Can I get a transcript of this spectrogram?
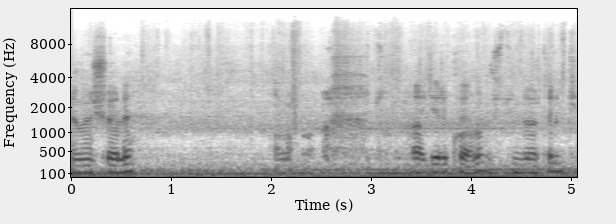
Hemen şöyle onu toprağa geri koyalım. Üstünde örtelim ki.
